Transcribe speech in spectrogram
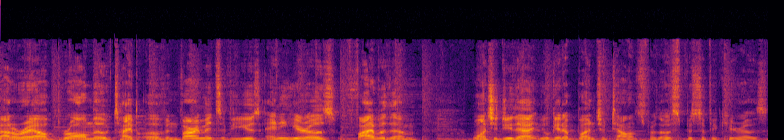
battle royale, brawl mode type of environments, if you use any heroes, five of them, once you do that, you'll get a bunch of talents for those specific heroes.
